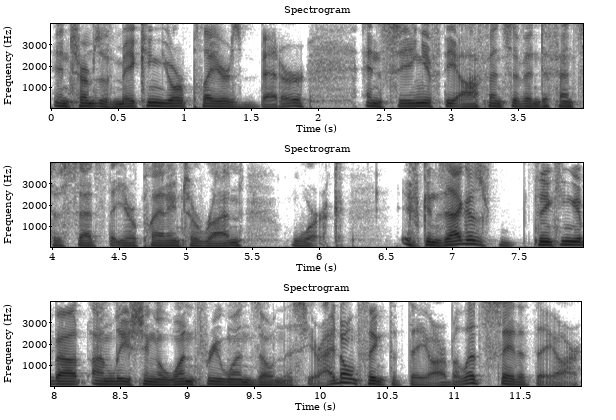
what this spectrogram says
in terms of making your players better and seeing if the offensive and defensive sets that you're planning to run work. If Gonzaga's thinking about unleashing a 1 3 1 zone this year, I don't think that they are, but let's say that they are.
